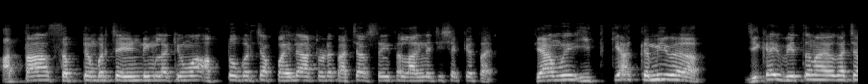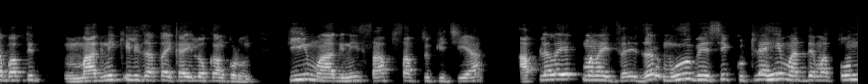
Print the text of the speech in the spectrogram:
आता सप्टेंबरच्या एंडिंगला किंवा ऑक्टोबरच्या पहिल्या आठवड्यात आचारसंहिता लागण्याची शक्यता आहे. त्यामुळे इतक्या कमी वेळात जी काही वेतन आयोगाच्या बाबतीत मागणी केली जात आहे काही लोकांकडून ती मागणी साफ साफ चुकीची आहे. आपल्याला एक म्हणायचंय जर मूळ बेसिक कुठल्याही माध्यमातून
